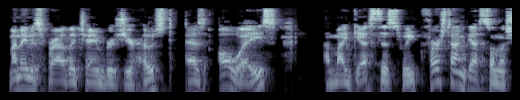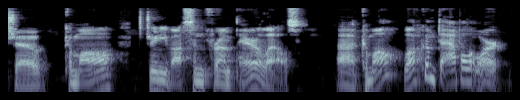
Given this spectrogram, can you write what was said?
My name is Bradley Chambers, your host, as always. Uh, my guest this week, first time guest on the show, Kamal Srinivasan from Parallels. Uh, Kamal, welcome to Apple at Work.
